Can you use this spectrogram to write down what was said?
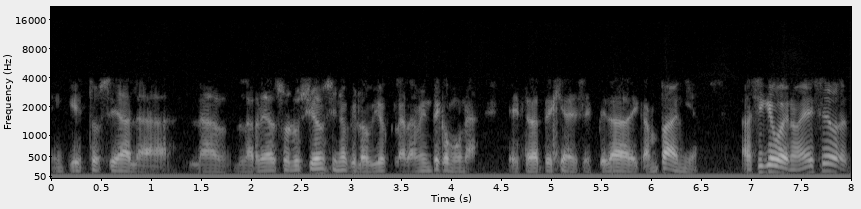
en que esto sea la, la, real solución, sino que lo vio claramente como una estrategia desesperada de campaña. Así que bueno, eso,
